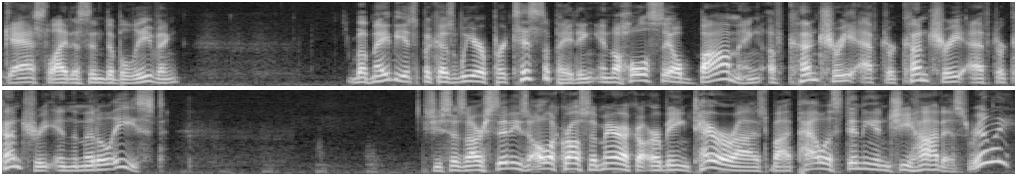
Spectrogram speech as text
gaslight us into believing. But maybe it's because we are participating in the wholesale bombing of country after country after country in the Middle East. She says our cities all across America are being terrorized by Palestinian jihadists. Really?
